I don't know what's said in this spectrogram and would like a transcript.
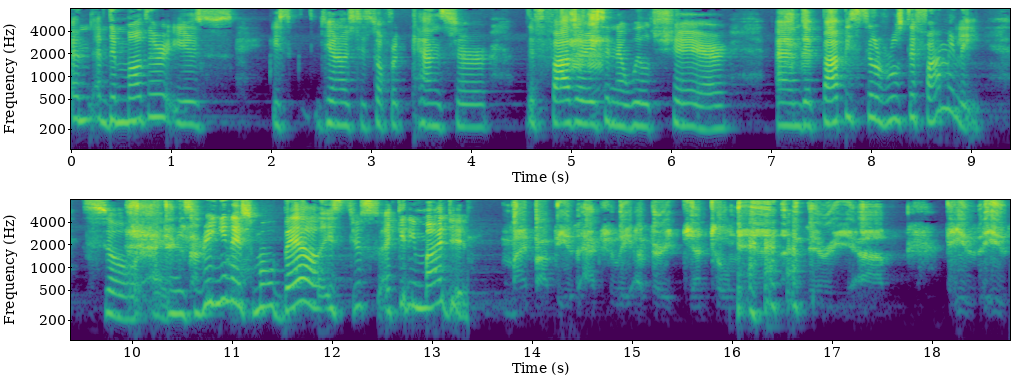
and and the mother is is you know she suffered cancer. The father is in a wheelchair and the papi still rules the family. So and he's ringing a small bell. It's just i can imagine. My papi is actually a very gentle man, very um, he's he's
